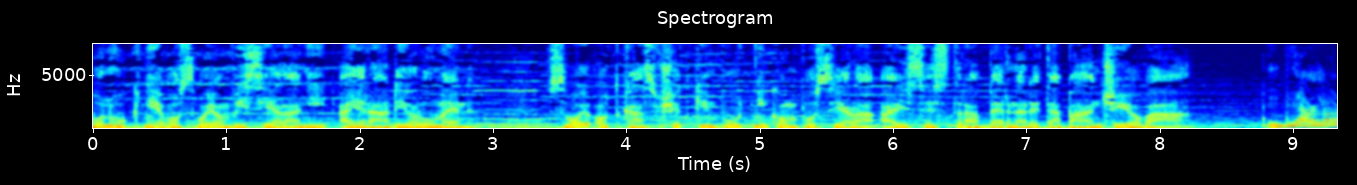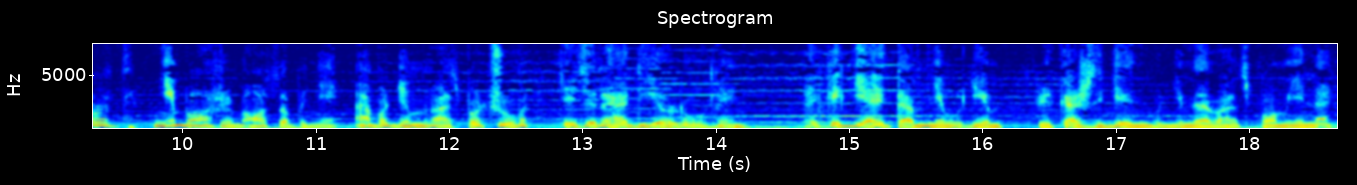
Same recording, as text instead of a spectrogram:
ponúkne vo svojom vysielaní aj Rádio Lumen. Svoj odkaz všetkým pútnikom posiela aj sestra Bernadeta Pánčiová. Do Lourdes nemôžem osobne a budem vás počúvať cez Rádio Lumen. A keď ja tam nebudem, že každý deň budem na vás spomínať.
